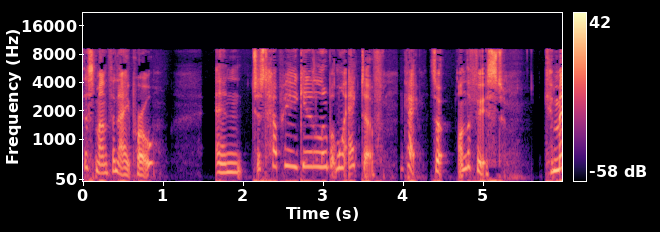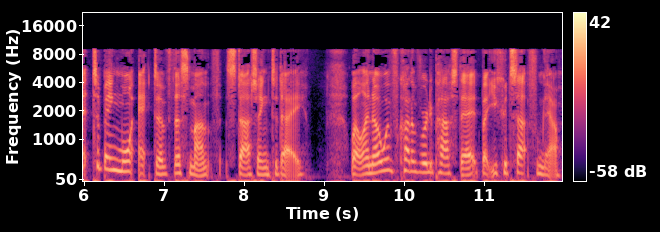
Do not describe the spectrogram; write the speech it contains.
this month in April and just help you get a little bit more active. Okay, so on the first, commit to being more active this month starting today. Well, I know we've kind of already passed that, but you could start from now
